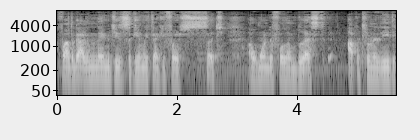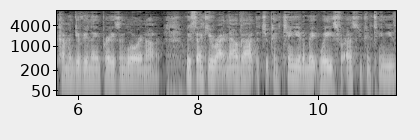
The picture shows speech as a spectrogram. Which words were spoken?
Father God, in the name of Jesus, again, we thank you for such a wonderful and blessed opportunity to come and give your name praise and glory and honor. We thank you right now, God, that you continue to make ways for us. You continue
